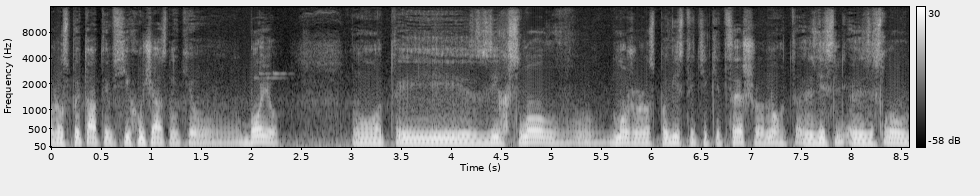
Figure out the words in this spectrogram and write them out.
розпитати всіх учасників бою. От, і з їх слов можу розповісти тільки це, що ну, зі, зі слов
